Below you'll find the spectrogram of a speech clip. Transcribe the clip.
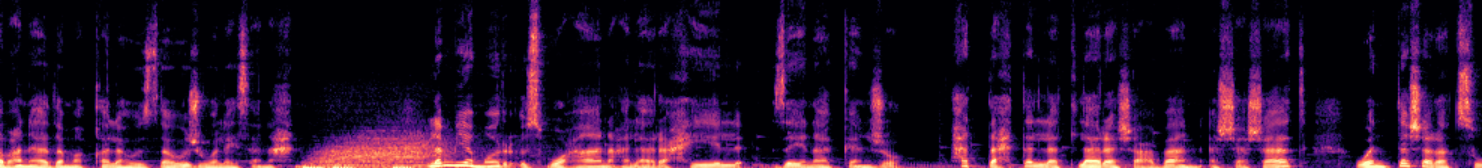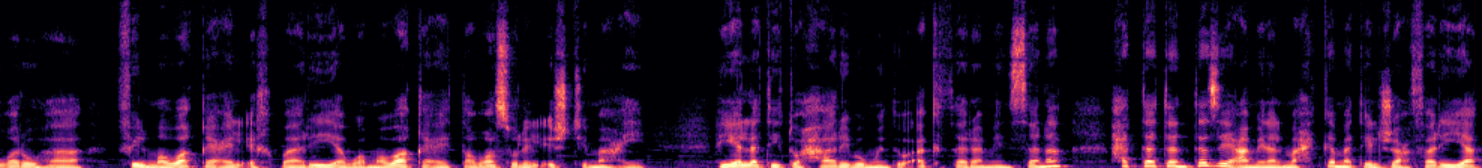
طبعا هذا ما قاله الزوج وليس نحن. لم يمر أسبوعان على رحيل زينة كنجو. حتى احتلت لارا شعبان الشاشات وانتشرت صورها في المواقع الإخبارية ومواقع التواصل الاجتماعي. هي التي تحارب منذ أكثر من سنة حتى تنتزع من المحكمة الجعفرية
